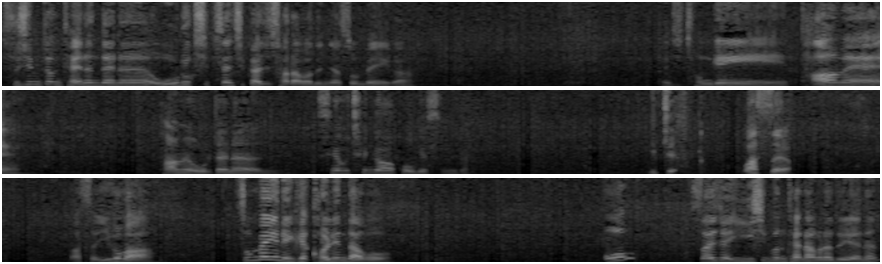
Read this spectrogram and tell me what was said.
수심 좀 되는 데는 5, 60cm까지 자라거든요, 쏨뱅이가. 왠지 정갱이 다음에 다음에 올 때는 새우 챙겨 갖고 오겠습니다. 입질 왔어요. 왔어. 이거 봐. 쏨뱅이는 이렇게 걸린다고. 어? 사이즈 20은 되나 그래도 얘는?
